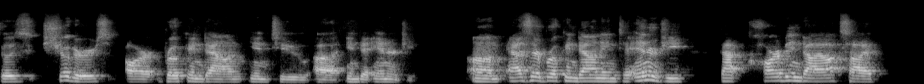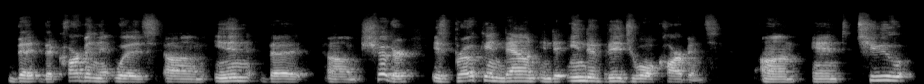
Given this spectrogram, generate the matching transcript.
those sugars are broken down into uh, into energy. Um, as they're broken down into energy, that carbon dioxide the, the carbon that was um, in the um, sugar is broken down into individual carbons um, and two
